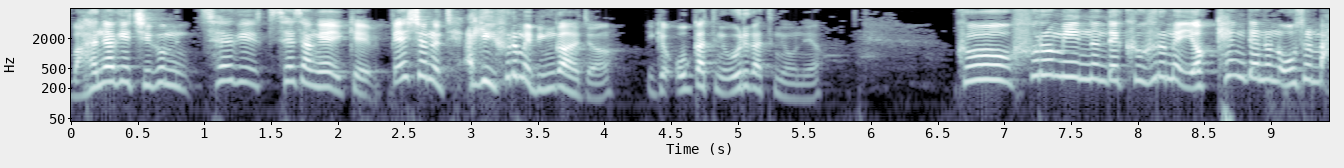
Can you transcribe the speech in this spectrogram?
만약에 지금 세계, 세상에 이렇게 패션은 되게 흐름에 민감하죠. 이게 옷 같은 게 의류 같은 경우는요. 그 흐름이 있는데 그 흐름에 역행되는 옷을 막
